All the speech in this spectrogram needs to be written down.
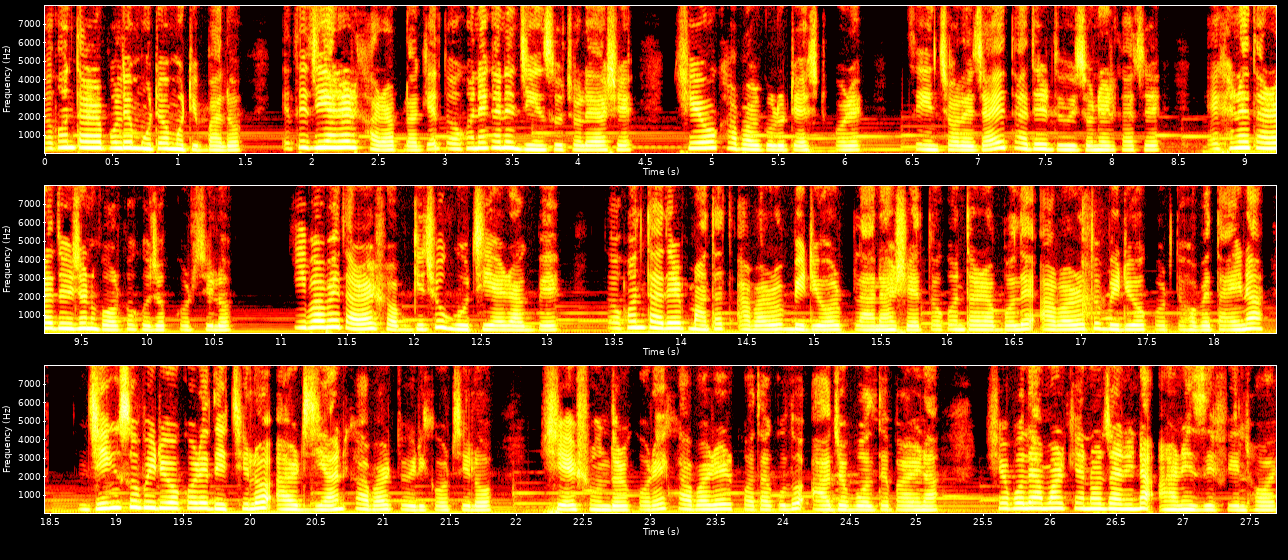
তখন তারা বলে, মোটামুটি ভালো। এতে জিয়ানের খারাপ লাগে। তখন এখানে জিন্সও চলে আসে। সেও খাবারগুলো টেস্ট করে। সিন চলে যায় তাদের দুইজনের কাছে। এখানে তারা দুইজন গল্প গুজব করছিল। কীভাবে তারা সব কিছু গুছিয়ে রাখবে? তখন তাদের মাথাত আবারও ভিডিওর প্ল্যান আসে। তখন তারা বলে, আবারও তো ভিডিও করতে হবে, তাই না? জিংসও ভিডিও করে দিচ্ছিল আর জিয়ান খাবার তৈরি করছিল। সে সুন্দর করে খাবারের কথাগুলো আজও বলতে পারে না। সে বলে, আমার কেন জানি না আনইজি ফিল হয়।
